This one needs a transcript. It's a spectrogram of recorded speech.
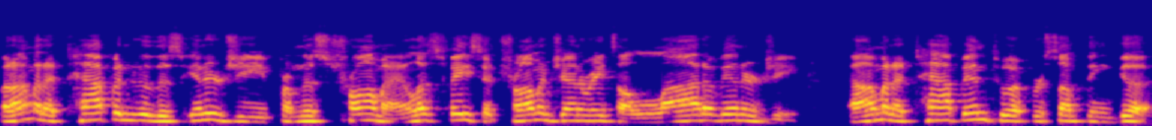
but I'm going to tap into this energy from this trauma. And let's face it, trauma generates a lot of energy. I'm going to tap into it for something good.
